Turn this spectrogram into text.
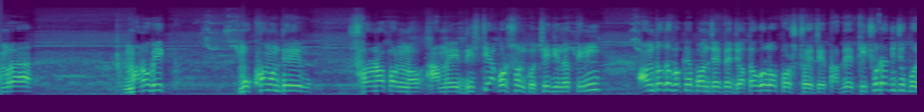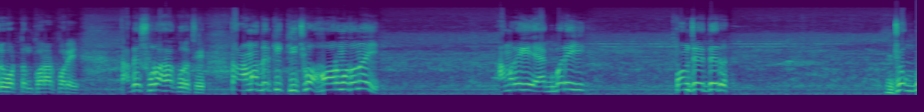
আমরা মানবিক মুখ্যমন্ত্রীর শরণাপন্ন আমি দৃষ্টি আকর্ষণ করছি যেন তিনি অন্ততপক্ষে পঞ্চায়েতে যতগুলো পোস্ট হয়েছে, তাদের কিছুটা কিছু পরিবর্তন করার পরে তাদের সুরাহা করেছে। তা আমাদের কি কিছু হওয়ার মতো নাই? আমরা কি একবারেই পঞ্চায়েতের যোগ্য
